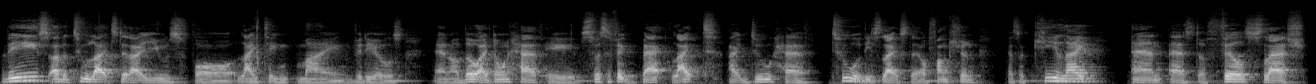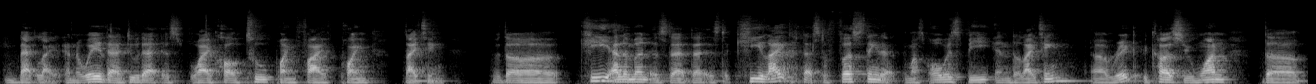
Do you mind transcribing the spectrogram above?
These are the two lights that I use for lighting my videos. And although I don't have a specific backlight, I do have two of these lights that will function as a key light and as the fill slash backlight. And the way that I do that is what I call 2.5 point lighting. The key element is that that is the key light. That's the first thing that must always be in the lighting uh, rig because you want the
